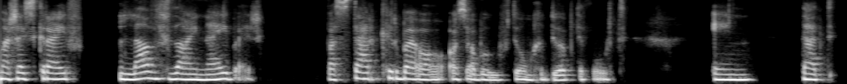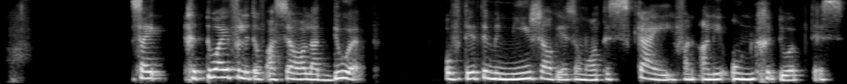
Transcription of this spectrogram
maar sy skryf love thy neighbor was sterker by haar as haar behoefte om gedoop te word. En dat sy getwyfel het of as sy haar laat doop of dit 'n manier sal wees om haar te skei van al die ongedooptes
